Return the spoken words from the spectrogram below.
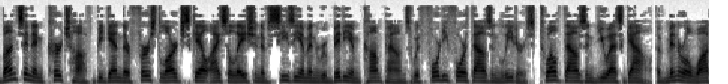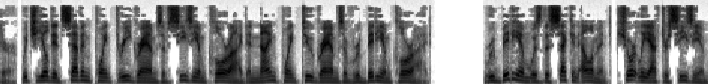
Bunsen and Kirchhoff began their first large-scale isolation of cesium and rubidium compounds with 44,000 liters 12,000 US gal of mineral water, which yielded 7.3 grams of cesium chloride and 9.2 grams of rubidium chloride. Rubidium was the second element, shortly after cesium,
